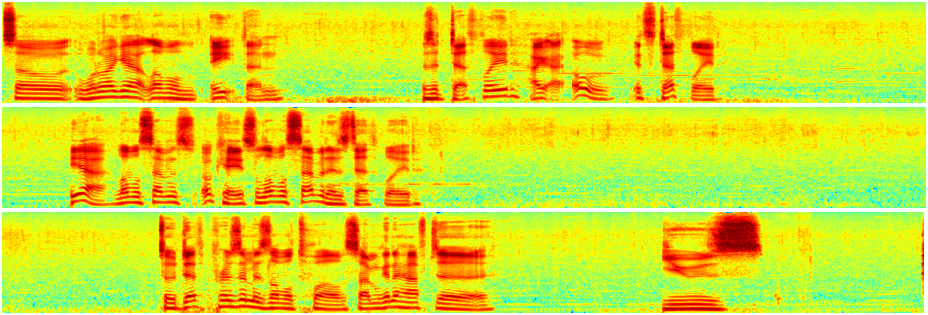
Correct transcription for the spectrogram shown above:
So, what do I get at level 8 then? Is it Deathblade? I, I oh, it's Deathblade. Yeah, level 7. Okay, so level 7 is Deathblade. So Death Prism is level 12, so I'm going to have to use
